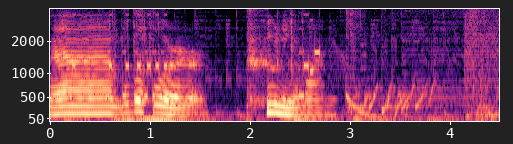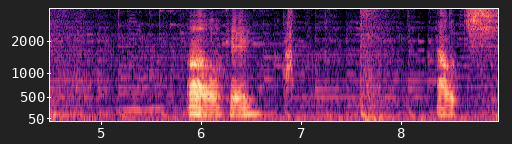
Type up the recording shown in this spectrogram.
Um, we'll go for Puniamon. Oh, okay. Ouch.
